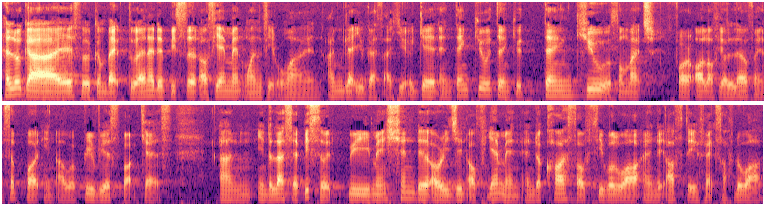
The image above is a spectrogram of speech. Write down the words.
Hello guys, welcome back to another episode of Yemen 101. I'm glad you guys are here again and thank you, thank you, thank you so much for all of your love and support in our previous podcast. And in the last episode, we mentioned the origin of Yemen and the cause of civil war and the after effects of the war.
